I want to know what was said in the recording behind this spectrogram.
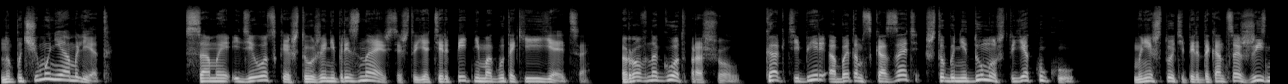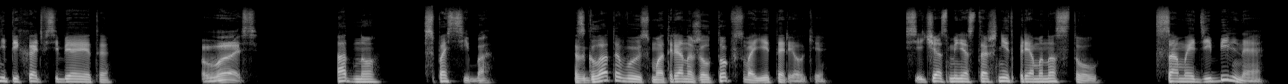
ну почему не омлет? Самое идиотское, что уже не признаешься, что я терпеть не могу такие яйца. Ровно год прошел. Как теперь об этом сказать, чтобы не думал, что я куку? -ку? Мне что, теперь до конца жизни пихать в себя это? Вась, Одно. Спасибо. Сглатываю, смотря на желток в своей тарелке. Сейчас меня стошнит прямо на стол. Самое дебильное,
